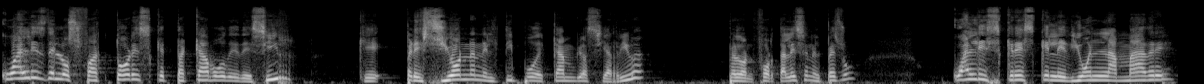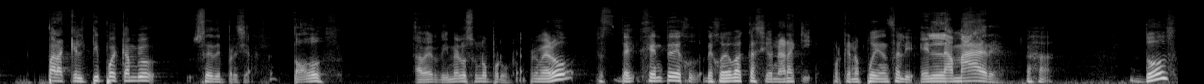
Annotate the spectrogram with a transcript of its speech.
¿Cuáles de los factores que te acabo de decir que presionan el tipo de cambio hacia arriba? Perdón, fortalecen el peso. ¿Cuáles crees que le dio en la madre para que el tipo de cambio se depreciara? Todos. A ver, dímelos uno por uno. Primero, pues, de- gente dejó, dejó de vacacionar aquí porque no podían salir. En la madre. Ajá. Dos,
